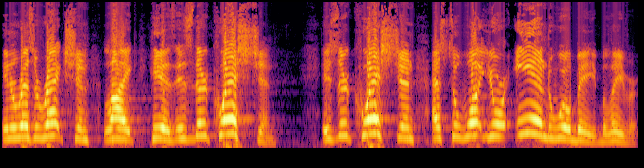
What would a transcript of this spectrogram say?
in a resurrection like his. Is there question? Is there question as to what your end will be, believer?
